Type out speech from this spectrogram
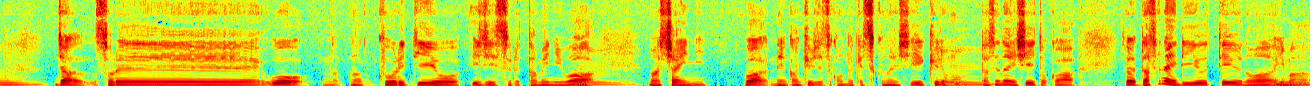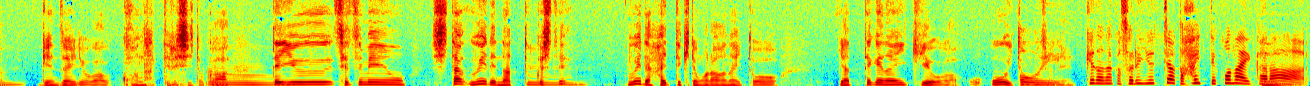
ん。じゃあそれをななんかクオリティを維持するためには、うん。まあ、社員には年間休日こんだけ少ないし給料も出せないしとか、それは出せない理由っていうのは今、うん。原材料がこうなってるしとか、うん。っていう説明をした上で納得して、うん。上で入ってきてもらわないとやっていけない企業がお多いと思うんですよね。けどなんかそれ言っちゃうと入ってこないから、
